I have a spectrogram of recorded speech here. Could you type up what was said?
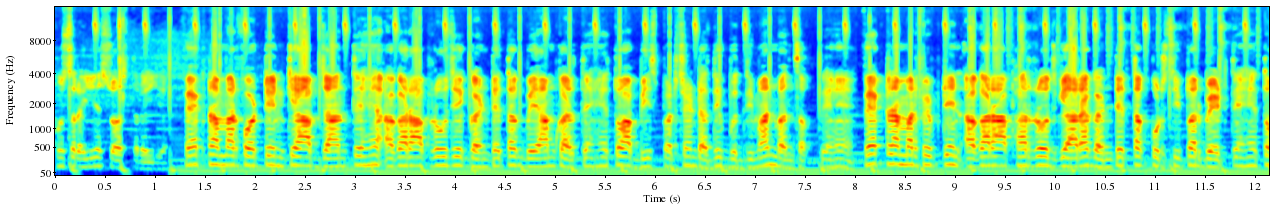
खुश रहिए, स्वस्थ रहिए? फैक्ट नंबर फोर्टीन क्या आप जानते हैं, अगर आप रोज एक घंटे तक व्यायाम करते हैं तो आप 20 परसेंट अधिक बुद्धिमान बन सकते हैं। फैक्ट नंबर फिफ्टीन अगर आप हर रोज 11 घंटे तक कुर्सी पर बैठते हैं तो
